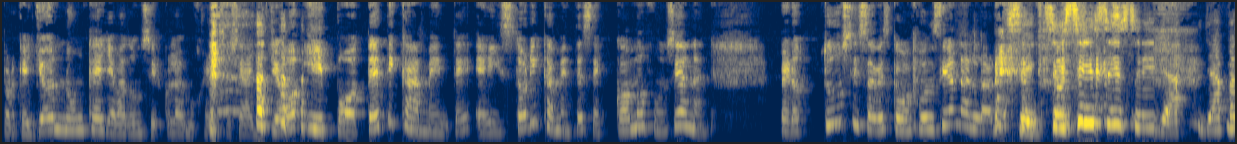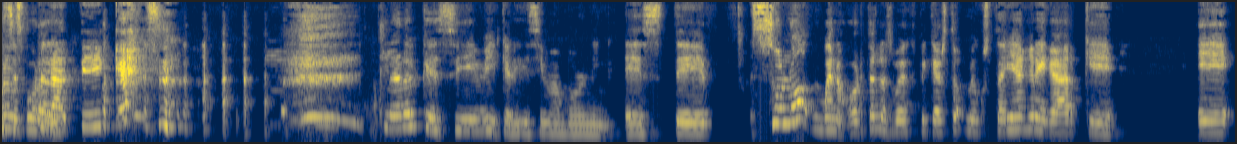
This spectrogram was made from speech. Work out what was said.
porque yo nunca he llevado un círculo de mujeres, o sea, yo hipotéticamente e históricamente sé cómo funcionan. Pero tú sí sabes cómo funcionan, Lore. Sí, sí, sí, sí, sí, ya, ya pasé Nos por ahí. platicas. Claro que sí, mi queridísima Morning. Este, solo, bueno, ahorita les voy a explicar esto. Me gustaría agregar que eh,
